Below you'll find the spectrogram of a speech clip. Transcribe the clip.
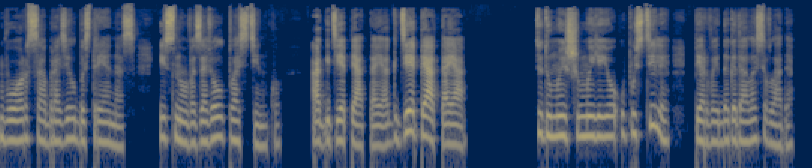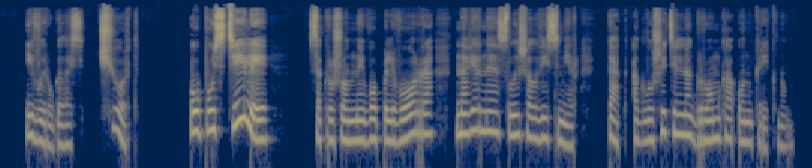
Вор сообразил быстрее нас и снова завел пластинку. «А где пятая? Где пятая?» «Ты думаешь, мы ее упустили?» — первой догадалась Влада и выругалась. «Черт! «Упустили?» Сокрушенный вопль вора, наверное, слышал весь мир. Так оглушительно громко он крикнул.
